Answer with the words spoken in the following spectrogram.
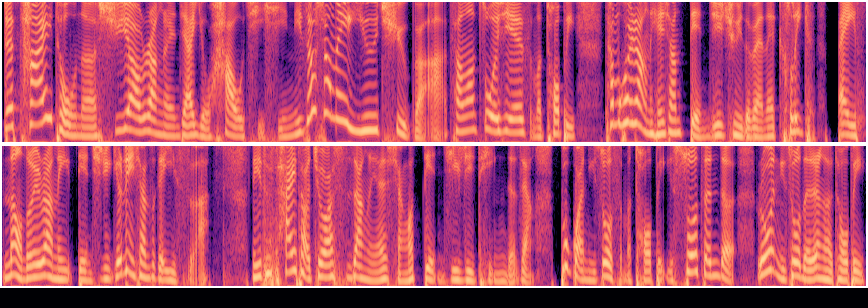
The title 呢，需要让人家有好奇心。你知道像那个 YouTube 啊，常常做一些什么 topic，他们会让你很想点进去，对不对？那 click bait 那种东西让你点进去，有点像这个意思啦。你的 title 就要是让人家想要点进去听的，这样。不管你做什么 topic，说真的，如果你做的任何 topic，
